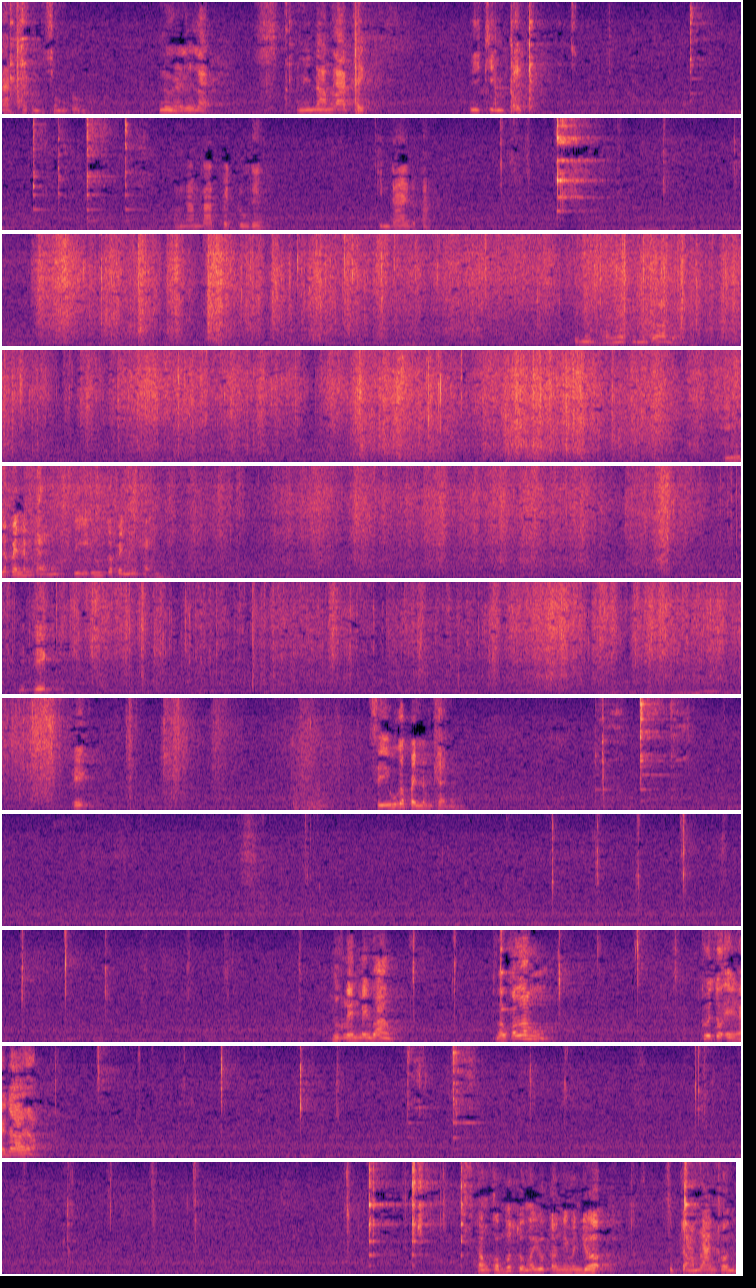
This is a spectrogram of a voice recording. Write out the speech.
อะให้คุณผู้ชมดู เหนื่อยเลยแหละ อันนี้น้ำราดเป็ด มีขิงเป็ดเอาน้ำราดเป็ดดูดิ กินได้หรือเปล่า เป็นยังไงอะกินไม่ได้เหรอขิงก็เป็นน้ำแข็งซีอิ๊วก็เป็นน้ำแข็งมีพริก พริกซีอิ๊วก็เป็นน้ำแข็ง ลูกเล่นไม่ว่าง เราก็ต้องช่วยตัวเองให้ได้อะ สังคมผู้สูงอายุตอนนี้มันเยอะ 13 ล้านคน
